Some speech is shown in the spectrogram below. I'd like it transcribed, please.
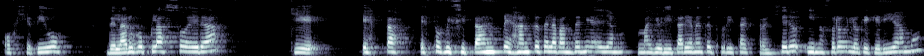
objetivos de largo plazo era que estos visitantes antes de la pandemia eran mayoritariamente turistas extranjeros y nosotros lo que queríamos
